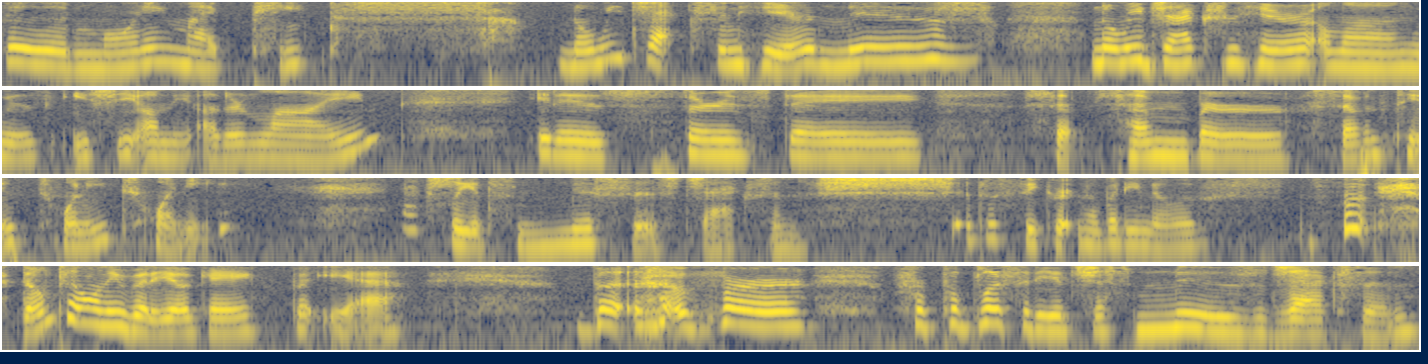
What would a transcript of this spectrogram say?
Good morning, my peeps. Nomy Jackson here, Ms. Nomy Jackson here, along with Ishi on the other line. It is Thursday, September 17th, 2020. Actually, it's Mrs. Jackson. Shh, it's a secret, nobody knows. Don't tell anybody, okay? But yeah. But for for publicity, it's just Ms. Jackson.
